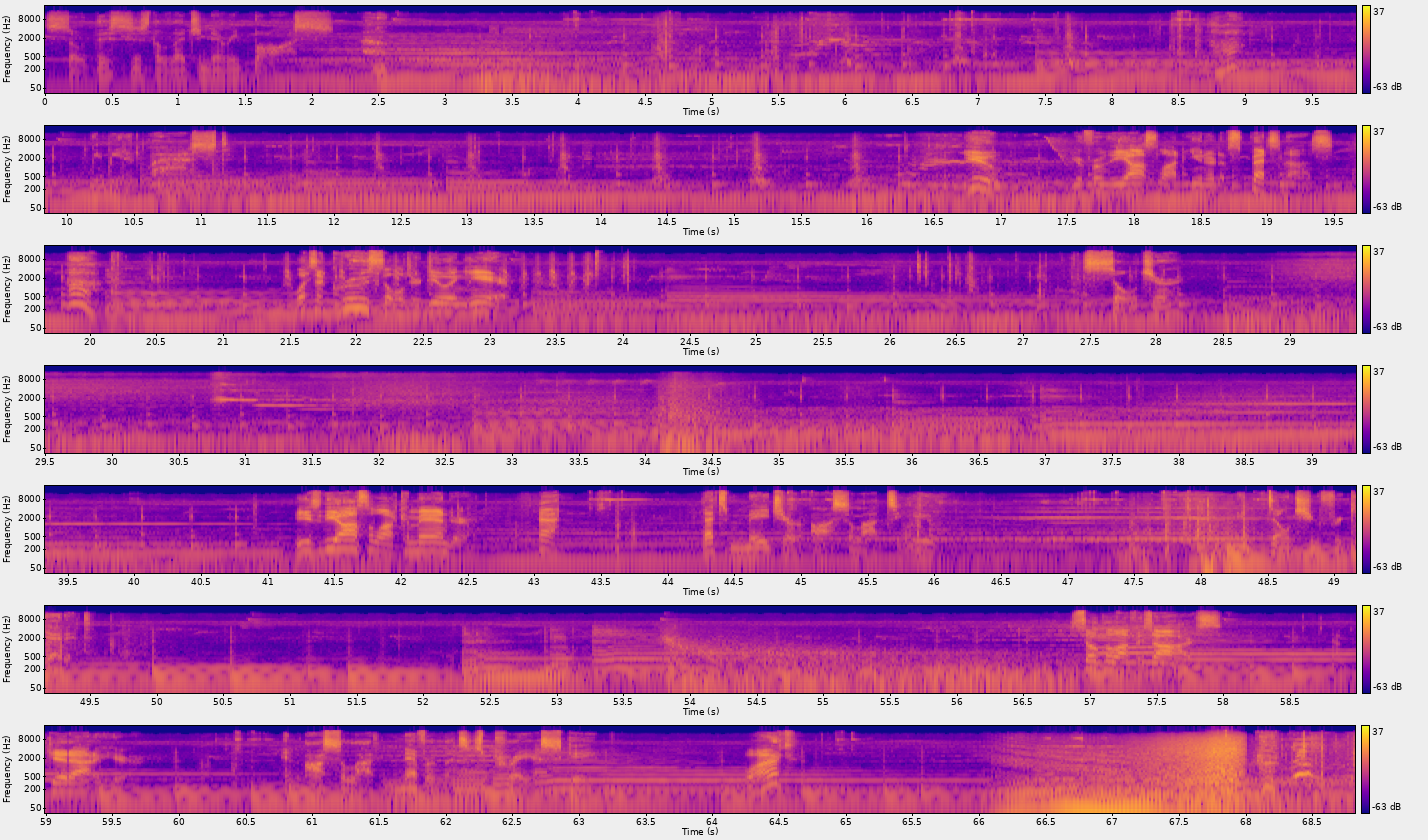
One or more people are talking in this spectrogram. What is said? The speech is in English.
So this is the legendary boss. Huh? We meet at last. You! You're from the Ocelot unit of Spetsnaz. Huh. What's a GRU soldier doing here? Soldier? He's the Ocelot commander. Ha! That's Major Ocelot to you. And don't you forget it. Sokolov is ours. Now get out of here. And Ocelot never lets his prey escape. What?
